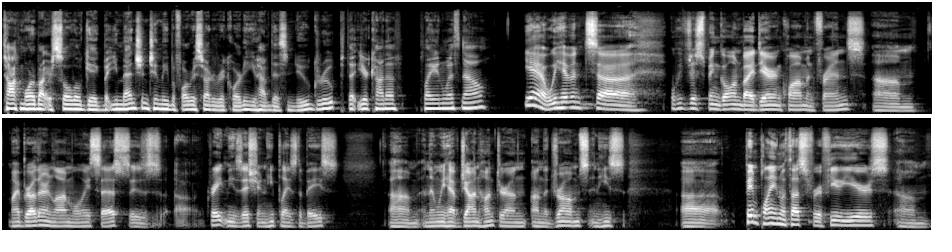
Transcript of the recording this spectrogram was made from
talk more about your solo gig, but you mentioned to me before we started recording, you have this new group that you're kind of playing with now. Yeah, we haven't. Uh, we've just been going by Darren Quam and friends. Um, my brother-in-law Moises is a great musician. He plays the bass, um, and then we have John Hunter on on the drums, and he's uh, been playing with us for a few years. Um,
